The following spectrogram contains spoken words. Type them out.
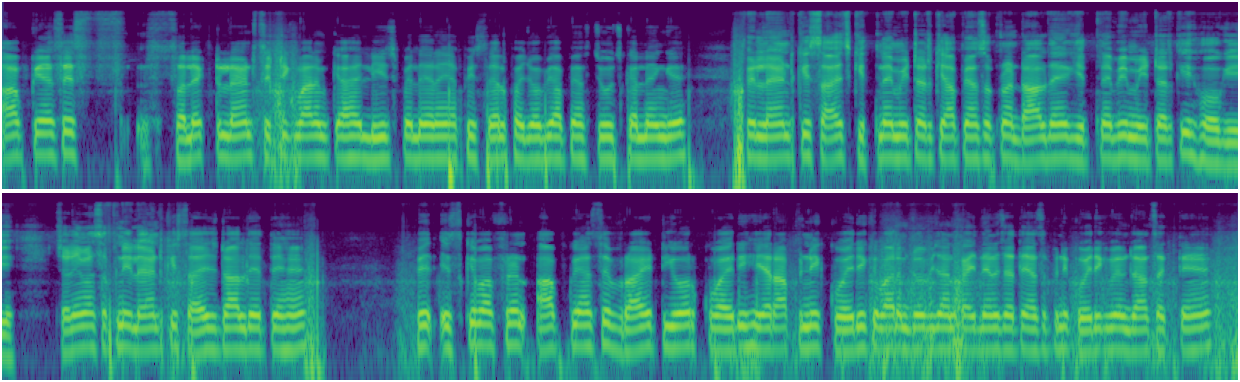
आपके यहाँ से सेलेक्ट लैंड सिटी के बारे में क्या है? लीज पे ले रहे हैं या फिर सेल्फ है? जो भी आप यहाँ से चूज़ कर लेंगे। फिर लैंड की साइज़ कितने मीटर की आप यहाँ से अपना डाल देंगे? जितने भी मीटर की होगी। चलिए यहाँ से अपनी लैंड की साइज़ डाल देते हैं। फिर इसके बाद फ्रेंड, आपको यहाँ से राइट योर क्वेरी हेयर आप अपनी क्वेरी के बारे में जो भी जानकारी देना चाहते हैं, यहाँ से अपनी क्वेरी के बारे में जान सकते हैं।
